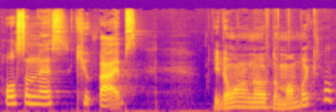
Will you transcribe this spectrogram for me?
wholesomeness, cute vibes. You don't want to know if the mom wakes up?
